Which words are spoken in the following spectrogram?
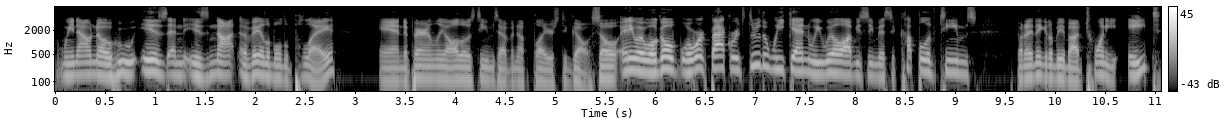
We now know who is and is not available to play and apparently all those teams have enough players to go. So anyway, we'll go we'll work backwards through the weekend. We will obviously miss a couple of teams, but I think it'll be about 28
